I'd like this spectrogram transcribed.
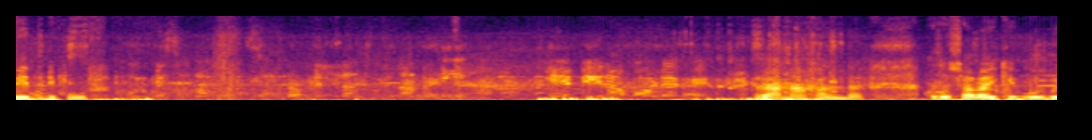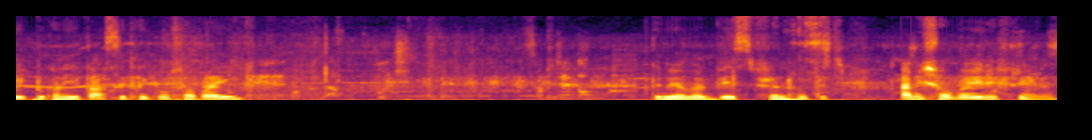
মেদিনীপুর। রানা হালদার। আচ্ছা সবাইকে বলব একটুখানি পাশে থেকো সবাই। তুমি আমার বেস্ট ফ্রেন্ড হতে আমি সবাইয়েরই ফ্রেন্ড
